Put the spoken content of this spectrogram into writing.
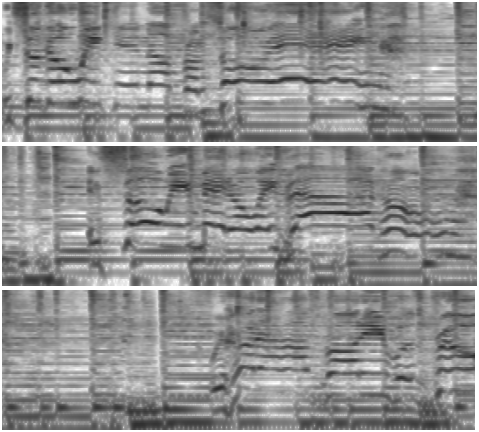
We took a weekend off from touring, and so we made our way back home. We heard a house party was brewing.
